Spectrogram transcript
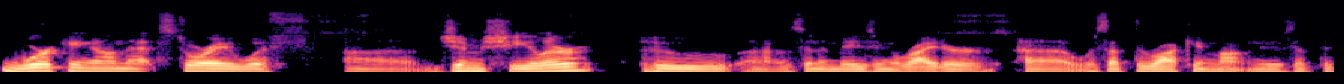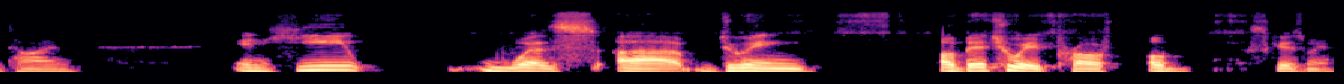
working on that story with uh, jim sheeler who uh, was an amazing writer uh, was at the rocky mountain news at the time and he was uh, doing obituary pro. Oh, excuse me.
